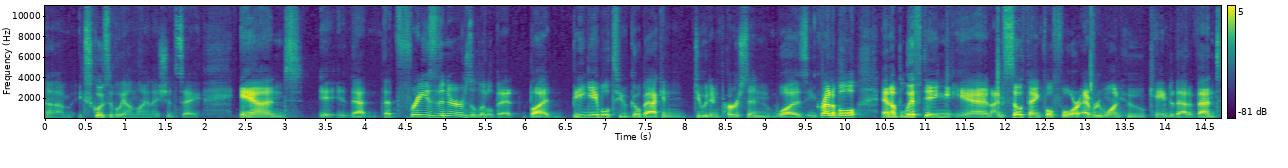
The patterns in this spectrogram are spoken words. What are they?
um, exclusively online, I should say, and it, it, that that phrased the nerves a little bit. But being able to go back and do it in person was incredible and uplifting, and I'm so thankful for everyone who came to that event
